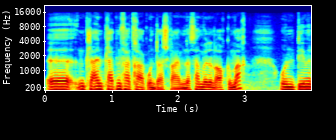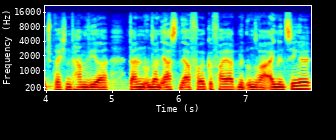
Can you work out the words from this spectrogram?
einen kleinen Plattenvertrag unterschreiben. Das haben wir dann auch gemacht. Und dementsprechend haben wir dann unseren ersten Erfolg gefeiert mit unserer eigenen Single,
